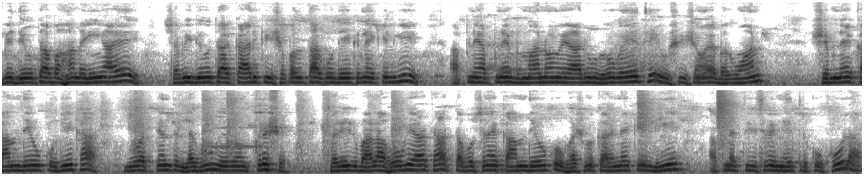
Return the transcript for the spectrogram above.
वे देवता वहाँ नहीं आए। सभी देवता कार्य की सफलता को देखने के लिए अपने अपने विमानों में आरूढ़ हो गए थे। उसी समय भगवान शिव ने कामदेव को देखा। जो अत्यंत लघु एवं कृष शरीर वाला हो गया था, तब उसने कामदेव को भस्म करने के लिए अपने तीसरे नेत्र को खोला।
